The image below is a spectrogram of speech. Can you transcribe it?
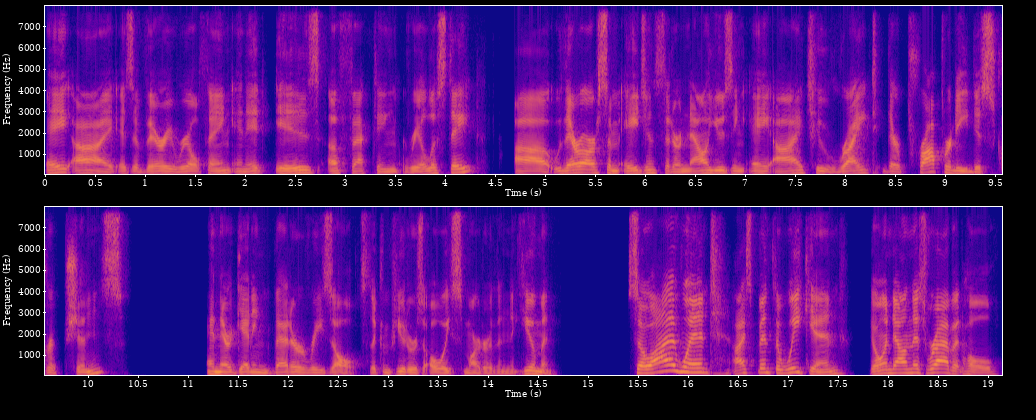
AI is a very real thing and it is affecting real estate uh, there are some agents that are now using AI to write their property descriptions and they're getting better results. The computer is always smarter than the human. So I went, I spent the weekend going down this rabbit hole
